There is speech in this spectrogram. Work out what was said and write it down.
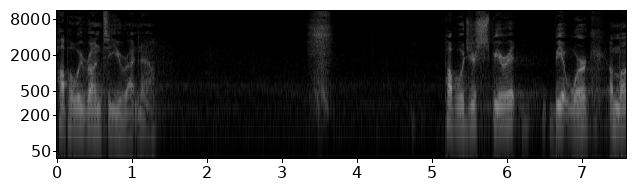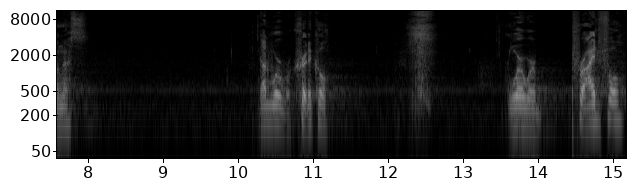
Papa, we run to you right now. Papa, would your spirit be at work among us? God, where we're critical, where we're prideful,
